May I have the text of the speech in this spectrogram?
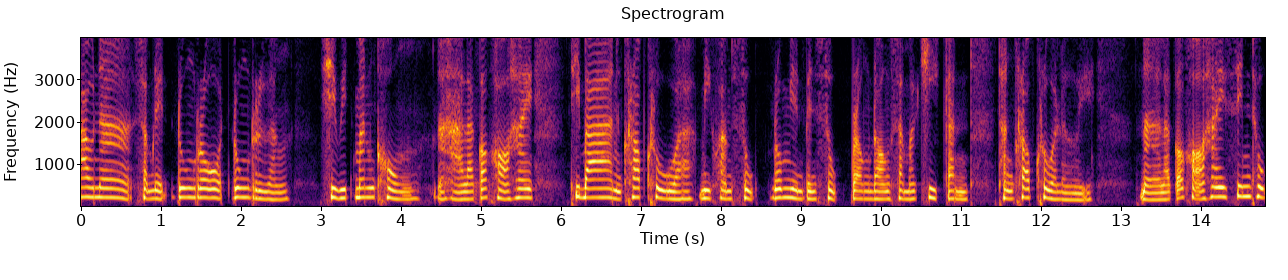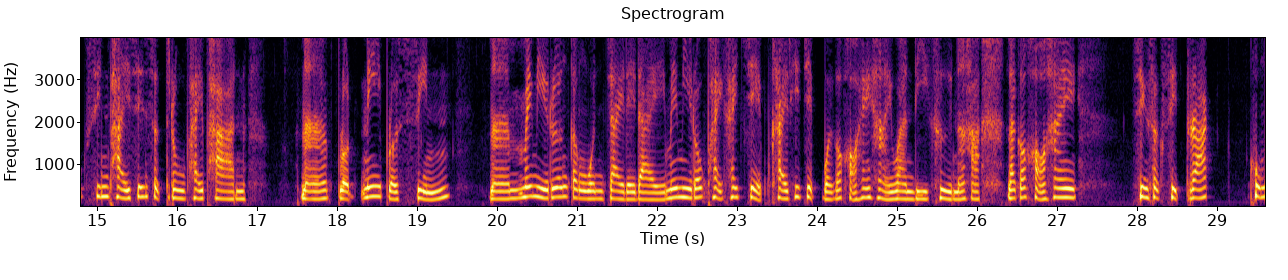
้าวหน้าสำเร็จรุ่งโรจน์รุ่งเรือง ชีวิตมั่นคงนะคะ แล้วก็ขอให้ที่บ้านครอบครัวมีความสุข ร่มเย็นเป็นสุข ปรองดองสามัคคีกันทั้งครอบครัวเลย นะแล้วก็ขอให้สิ้นทุกสิ้นภัย สิ้นศัตรูภัยพานนะปลดหนี้ปลดสินนะไม่มีเรื่องกังวลใจใด ๆ ไม่มีโรคภัยไข้เจ็บ ใครที่เจ็บป่วยก็ขอให้หายวันดีคืนนะคะ แล้วก็ขอให้สิ่งศักดิ์สิทธิ์รัก คุ้ม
